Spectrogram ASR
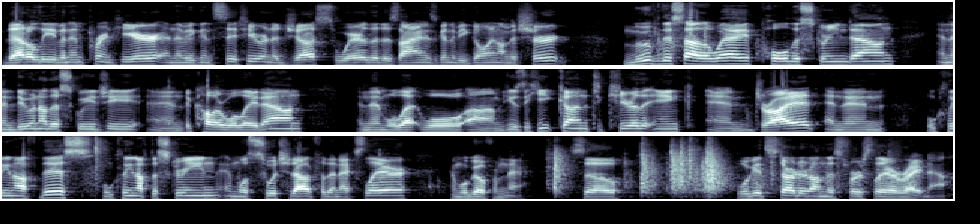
That'll leave an imprint here and then we can sit here and adjust where the design is gonna be going on the shirt. Move this out of the way, pull the screen down, and then do another squeegee and the color will lay down. And then we'll let we'll um, use the heat gun to cure the ink and dry it. And then we'll clean off this, we'll clean off the screen and we'll switch it out for the next layer and we'll go from there. So we'll get started on this first layer right now.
